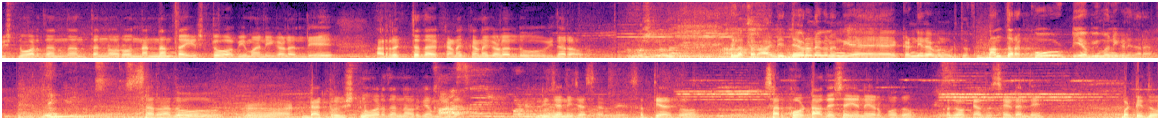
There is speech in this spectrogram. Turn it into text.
ವಿಷ್ಣುವರ್ಧನ್ ಅಂತನ್ನೋರು ನನ್ನಂಥ ಎಷ್ಟೋ ಅಭಿಮಾನಿಗಳಲ್ಲಿ ಆ ರಕ್ತದ ಕಣ ಕಣಗಳಲ್ಲೂ ಇದ್ದಾರೆ ಅವರು. ಇಲ್ಲ ಸರ್ ಅಲ್ಲಿ ದೇವರನಿಗೂ ನನಗೆ ಕಣ್ಣೀರೇ ಬಂದ್ಬಿಡ್ತದೆ ನಂತರ ಕೋಟಿ ಅಭಿಮಾನಿಗಳಿದ್ದಾರೆ. ಸರ್? ಅದು ಡಾಕ್ಟರ್ ವಿಷ್ಣುವರ್ಧನ್ ಅವ್ರಿಗೆ ಮಾಡಿ ನಿಜ ನಿಜ ಸರ್ ಸತ್ಯ ಅದು ಸರ್ ಕೋರ್ಟ್ ಆದೇಶ ಏನೇ ಇರ್ಬೋದು ಅದು ಓಕೆ ಅದು ಸೈಡಲ್ಲಿ ಬಟ್ ಇದು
